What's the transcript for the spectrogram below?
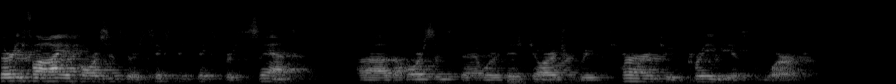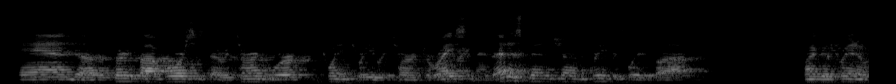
35 horses, or 66%, uh, the horses that were discharged returned to previous work. And uh, the 35 horses that returned to work 23 returned to racing. And that has been shown previously by my good friend of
